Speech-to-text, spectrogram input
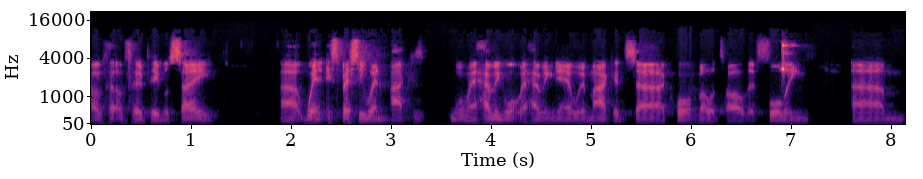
I've I've heard people say uh, when especially when markets when we're having what we're having now where markets are quite volatile they're falling um,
